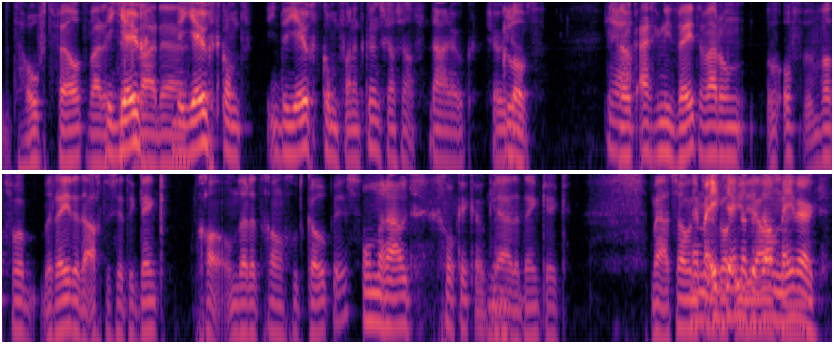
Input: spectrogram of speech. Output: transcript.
het hoofdveld waar de, de, jeugd, waar de... jeugd komt, de jeugd komt van het kunstgras af, daar ook. Sowieso. Klopt. Ik Ja. zou ook eigenlijk niet weten waarom, of, of wat voor reden erachter zit. Ik denk gewoon omdat het gewoon goedkoop is. Onderhoud, gok ik ook. Ja, dat denk ik. Maar ja, het zou Nee, maar ik denk dat het wel zijn. meewerkt.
